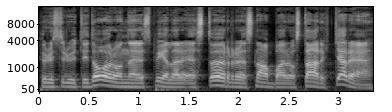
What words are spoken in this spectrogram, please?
hur det ser ut idag då när spelare är större, snabbare och starkare.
